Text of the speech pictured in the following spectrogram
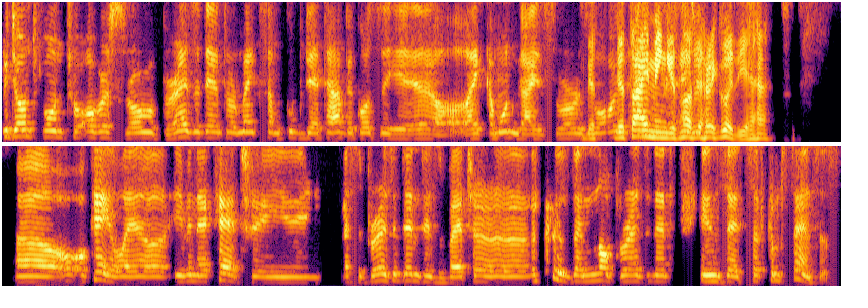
We don't want to overthrow a president or make some coup d'état because, uh, like, come on, guys, the, the timing and, is not and, very good. Yeah. Uh, okay, uh, even a cat as a president is better than no president in that circumstances.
